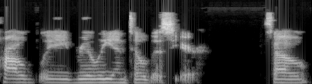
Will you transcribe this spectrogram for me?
probably really until this year. So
